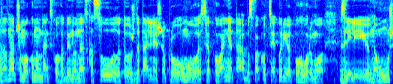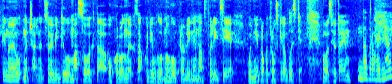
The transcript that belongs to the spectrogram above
Зазначимо, комендантську годину не скасовували. Тож детальніше про умови святкування та безпеку в цей період поговоримо з Лілією Наумушкіною, начальницею відділу масових та охоронних заходів головного управління Нацполіції у Дніпропетровській області. Ми вас вітаємо. Доброго дня.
